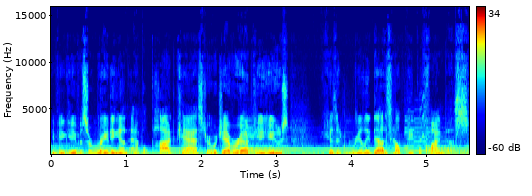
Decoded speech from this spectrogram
if you gave us a rating on Apple Podcast or whichever app you use, because it really does help people find us.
